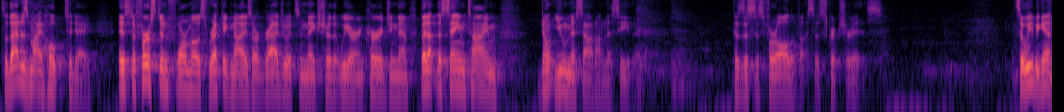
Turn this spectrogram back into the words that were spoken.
So that is my hope today is to first and foremost recognize our graduates and make sure that we are encouraging them. But at the same time, don't you miss out on this either. Because this is for all of us, as Scripture is. So we begin.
